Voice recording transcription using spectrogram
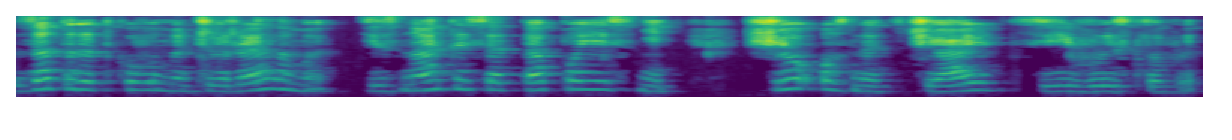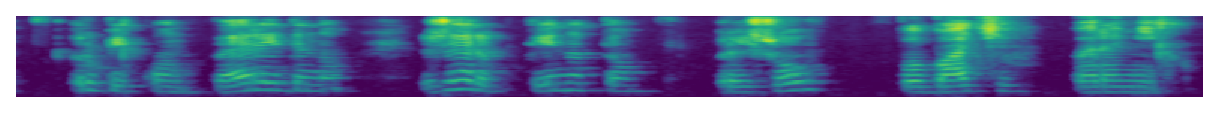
За додатковими джерелами дізнайтеся та поясніть, що означають ці вислови. Рубікон перейдено, жереб кинуто, прийшов, побачив, переміг.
